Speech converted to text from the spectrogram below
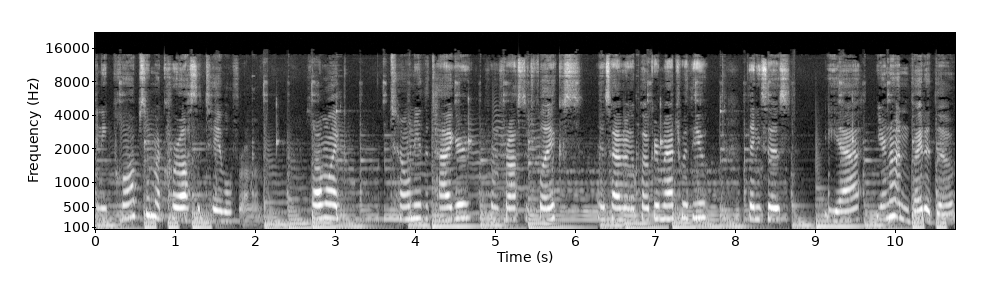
and he plops him across the table from him. So, I'm like, Tony the Tiger from Frosted Flakes is having a poker match with you? Then he says, Yeah, you're not invited though,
